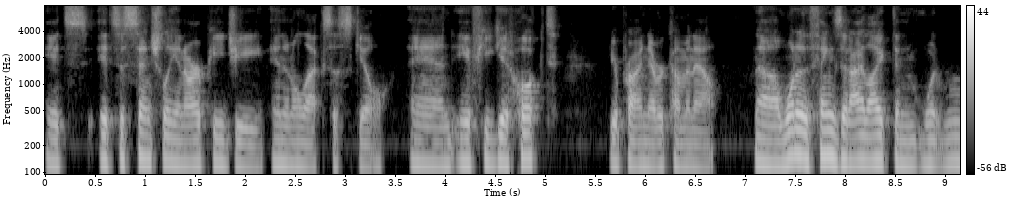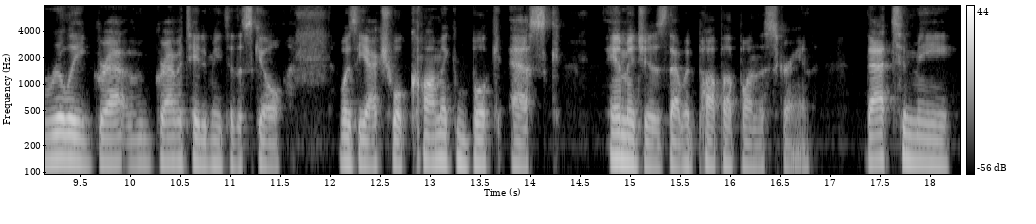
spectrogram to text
It's it's essentially an RPG in an Alexa skill. And if you get hooked, you're probably never coming out. Uh, one of the things that I liked and what really gra- gravitated me to the skill was the actual comic book esque images that would pop up on the screen. That to me,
